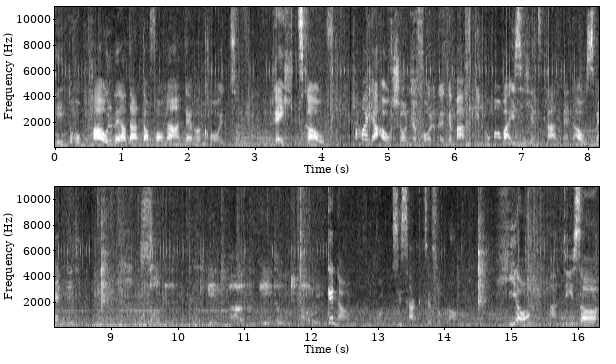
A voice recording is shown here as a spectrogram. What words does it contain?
Peter und Paul wäre dann da vorne an der Kreuzung rechts rauf. Haben wir ja auch schon eine Folge gemacht. Die Nummer weiß ich jetzt gerade nicht auswendig. Und Wildpark Peter und Paul. Genau. Gut, sie sagt es ja sogar. Hier an dieser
